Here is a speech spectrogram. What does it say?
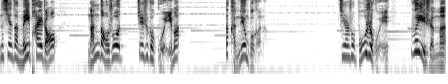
那现在没拍着，难道说这是个鬼吗？那肯定不可能。既然说不是鬼，为什么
